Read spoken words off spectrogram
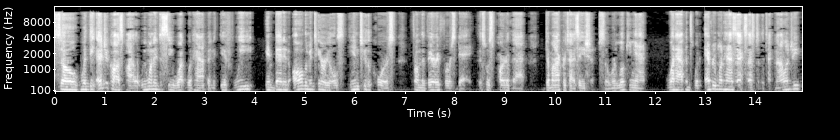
So with the EDUCAUSE pilot, we wanted to see what would happen if we embedded all the materials into the course from the very first day. This was part of that democratization. So we're looking at what happens when everyone has access to the technology,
